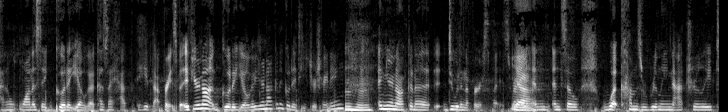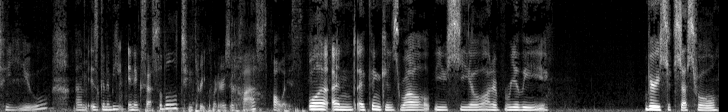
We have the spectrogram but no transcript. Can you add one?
I don't want to say good at yoga because I, have, I hate that phrase, but if you're not good at yoga, you're not going to go to teacher training mm-hmm. and you're not going to do it in the first place, right? Yeah. And, and so what comes really naturally to you um, is going to be inaccessible to three quarters of class, always. Well, and I think as well, you see a lot of really very successful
